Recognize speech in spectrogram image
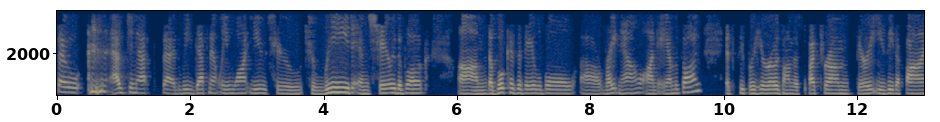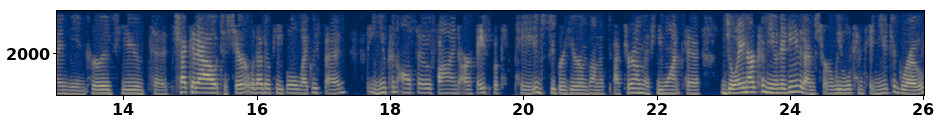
So as Jeanette said, we definitely want you to, to read and share the book. Um, the book is available uh, right now on Amazon. It's Superheroes on the Spectrum. Very easy to find. We encourage you to check it out, to share it with other people, like we said. You can also find our Facebook page, Superheroes on the Spectrum, if you want to join our community that I'm sure we will continue to grow.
